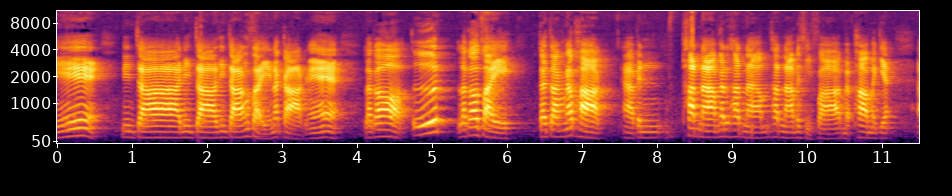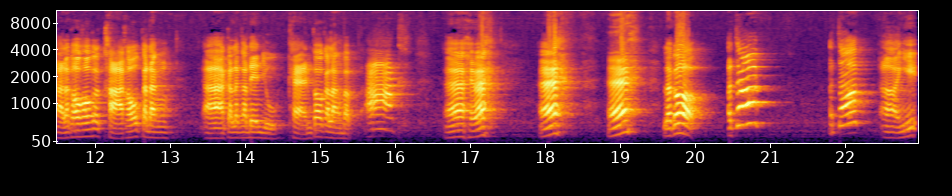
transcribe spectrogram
นี่นินจานินจานินจาต้องใส่หน้ากากไงแล้วก็อืดแล้วก็ใส่กระจังหน้าผากอ่าเป็นธาตุน้ำก็ธาตุน้ำธาตุน้ำเป็นสีฟ้าแบบภาพเมื่อกี้อ่าแล้วก็เขาก็ขาเขากำลังอ่ากำลังกระเด็นอยู่แขนก็กำลังแบบอ้ากอ่าเห็นไหมอะอะแล้วก็อาจักาจักอ่าอย่างนี้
